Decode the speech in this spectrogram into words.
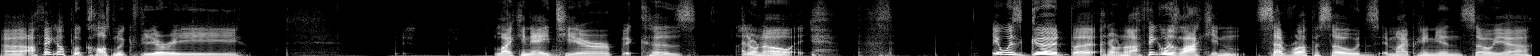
uh, I think I'll put Cosmic Fury like an A tier because I don't know. It was good, but I don't know. I think it was lacking several episodes in my opinion. So yeah.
